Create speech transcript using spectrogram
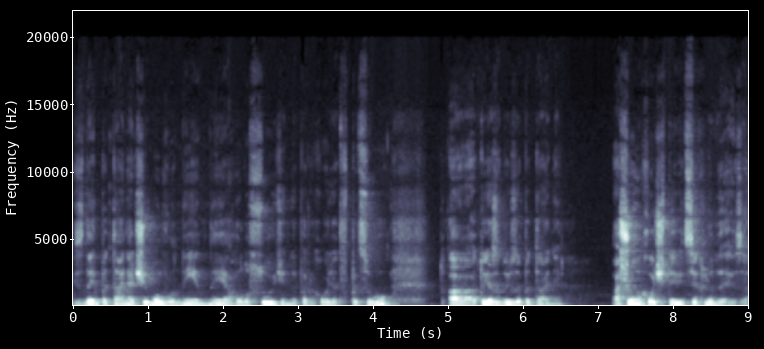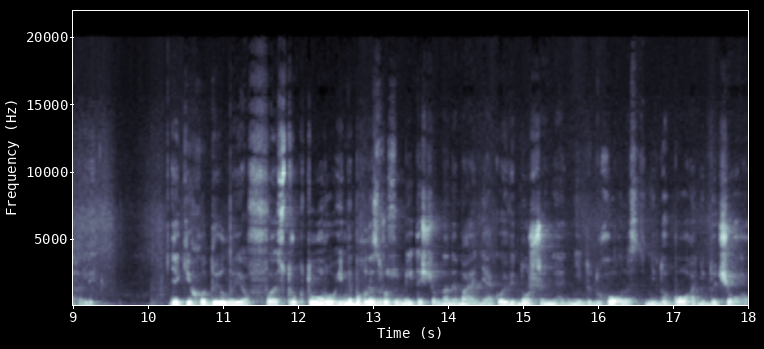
і задаємо питання, чому вони не голосують і не переходять в ПЦУ, а, то я задаю запитання: а що ви хочете від цих людей взагалі? Які ходили в структуру і не могли зрозуміти, що вона не має ніякого відношення ні до духовності, ні до Бога, ні до чого.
